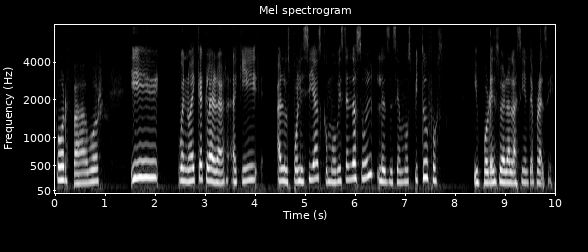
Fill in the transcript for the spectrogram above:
por favor. Y bueno, hay que aclarar, aquí a los policías, como visten de azul, les decíamos pitufos. Y por eso era la siguiente frase.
